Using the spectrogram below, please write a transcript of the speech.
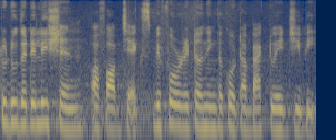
to do the deletion of objects before returning the quota back to 8 GB.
